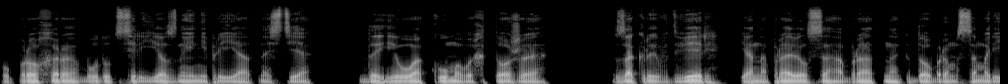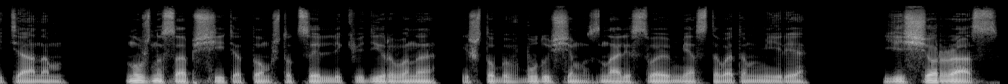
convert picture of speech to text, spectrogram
у Прохора будут серьезные неприятности. Да и у Акумовых тоже. Закрыв дверь, я направился обратно к добрым самаритянам. Нужно сообщить о том, что цель ликвидирована, и чтобы в будущем знали свое место в этом мире. Еще раз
